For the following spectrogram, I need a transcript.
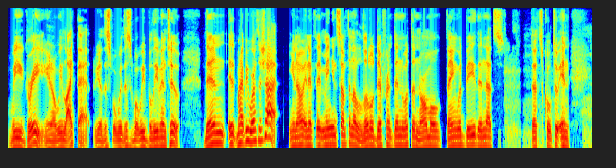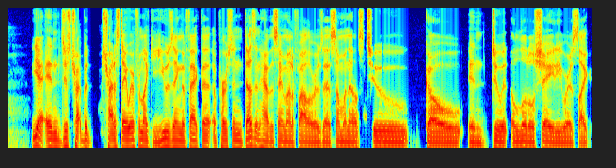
we agree you know we like that you know this is what we, this is what we believe in too then it might be worth a shot you know and if it means something a little different than what the normal thing would be then that's that's cool too and yeah and just try but try to stay away from like using the fact that a person doesn't have the same amount of followers as someone else to go and do it a little shady where it's like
